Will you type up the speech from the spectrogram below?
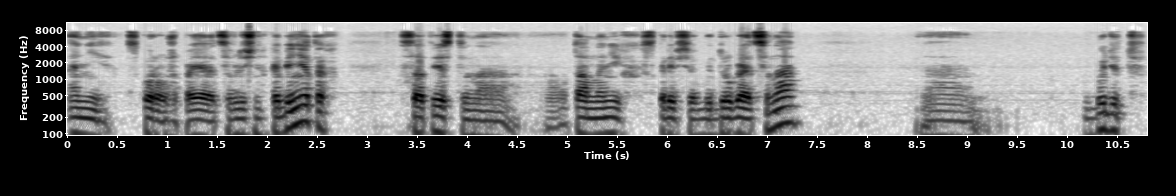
Они скоро уже появятся в личных кабинетах. Соответственно, там на них, скорее всего, будет другая цена. Будет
